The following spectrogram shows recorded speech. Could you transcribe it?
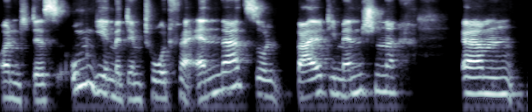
und das Umgehen mit dem Tod verändert, sobald die Menschen ähm,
